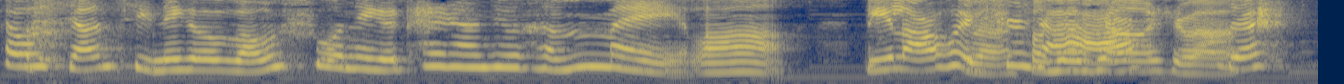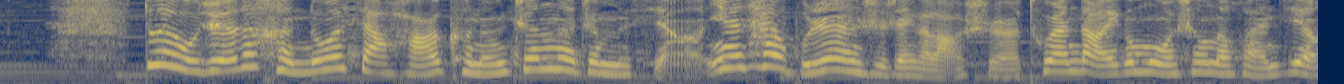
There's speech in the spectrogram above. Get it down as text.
哎，我想起那个王朔那个看上去很美了，李老师会吃小孩是吧？对，对，我觉得很多小孩可能真的这么想，因为他又不认识这个老师，突然到一个陌生的环境，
